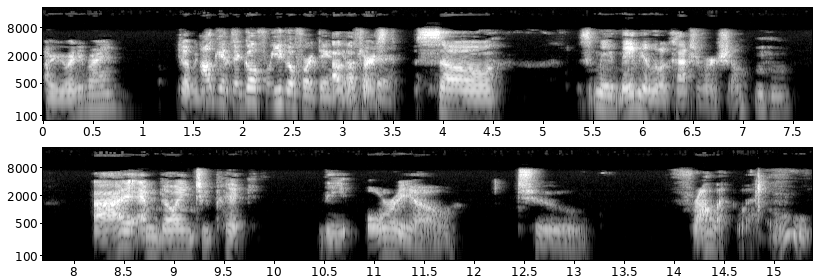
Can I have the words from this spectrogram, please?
Are you ready, Brian? You want me to I'll go get first? there. Go for you. Go for it, Danny. I'll go get first. So, this may maybe a little controversial. Mhm. I am going to pick the Oreo to frolic with. Ooh.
